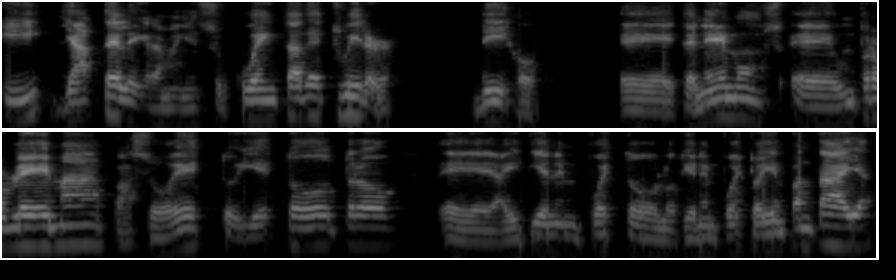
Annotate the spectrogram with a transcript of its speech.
Y ya Telegram en su cuenta de Twitter dijo, eh, tenemos eh, un problema, pasó esto y esto otro, eh, ahí tienen puesto, lo tienen puesto ahí en pantalla.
